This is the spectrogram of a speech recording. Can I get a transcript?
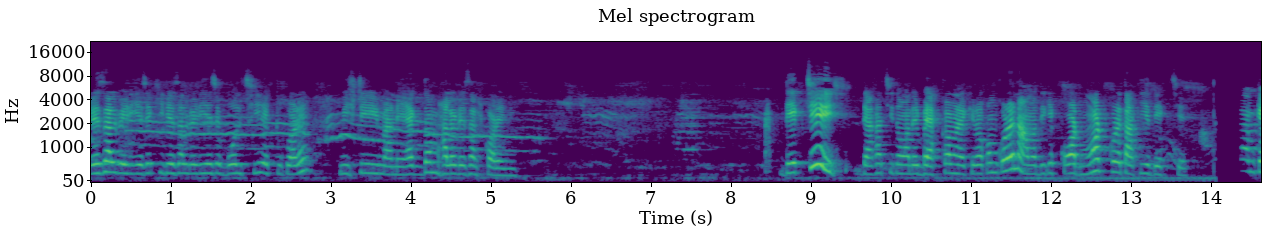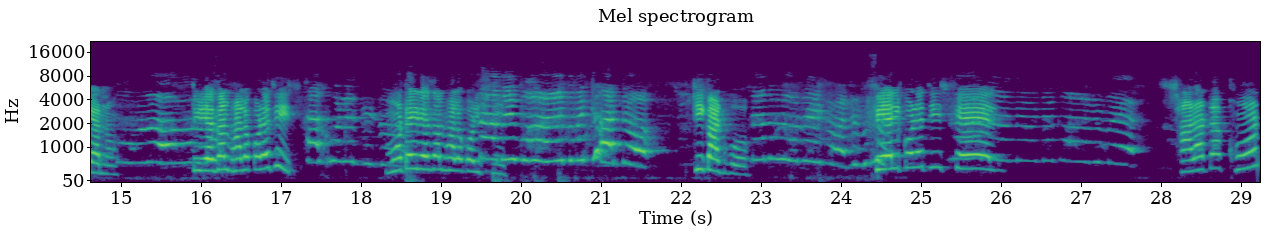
রেজাল্ট বেরিয়েছে কি রেজাল্ট বেরিয়েছে বলছি একটু পরে মিষ্টি মানে একদম ভালো রেজাল্ট করেনি। দেখছিস? দেখাচ্ছি তোমাদের ব্যাক ক্যামেরা কীরকম করে না, আমার দিকে কট মট করে তাকিয়ে দেখছে। কেন? তুই রেজাল্ট ভালো করেছিস? মোটেই রেজাল্ট ভালো করিসনি। তুমি কাটো কি কাটবো? ফেল করেছিস ফেল সারাটা ক্ষণ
